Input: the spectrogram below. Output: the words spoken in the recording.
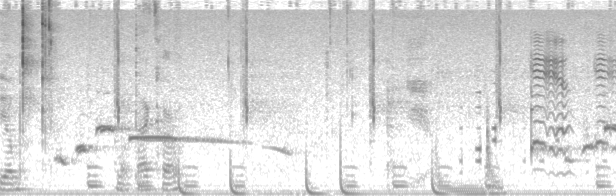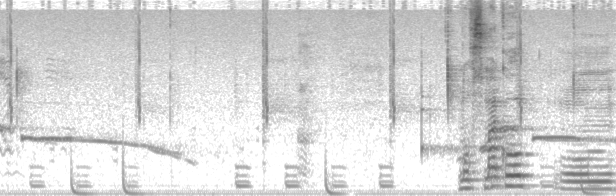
Machiob. No tak, o. No w smaku mm,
